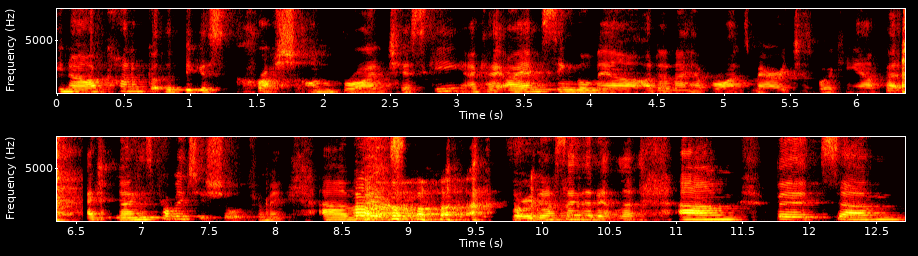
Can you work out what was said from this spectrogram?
you know, I've kind of got the biggest crush on Brian Chesky. Okay, I am single now. I don't know how Brian's marriage is working out, but actually, no, he's probably too short for me. Um, but, sorry, did I say that out loud? Um, but um,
